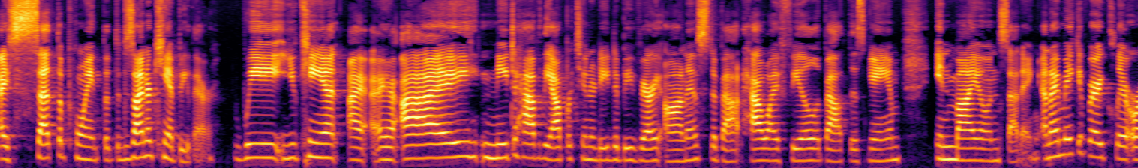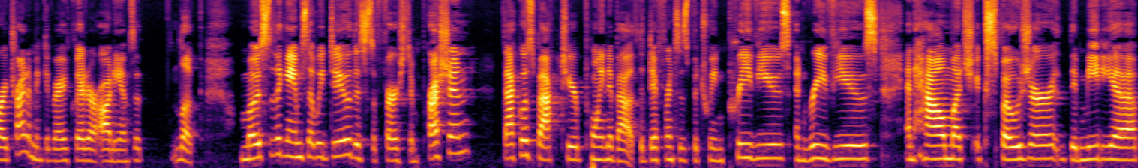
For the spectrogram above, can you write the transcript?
I set the point that the designer can't be there. We, you can't. I, I, I need to have the opportunity to be very honest about how I feel about this game in my own setting, and I make it very clear, or I try to make it very clear to our audience that look, most of the games that we do, this is the first impression. That goes back to your point about the differences between previews and reviews and how much exposure the media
